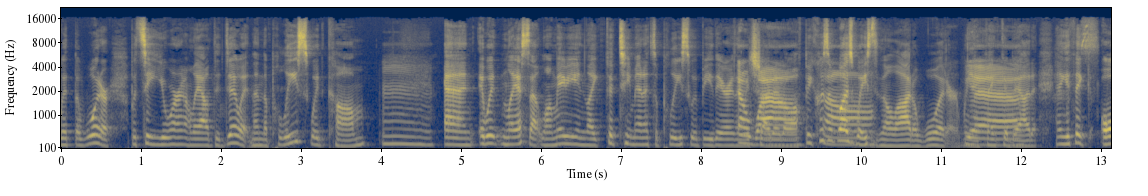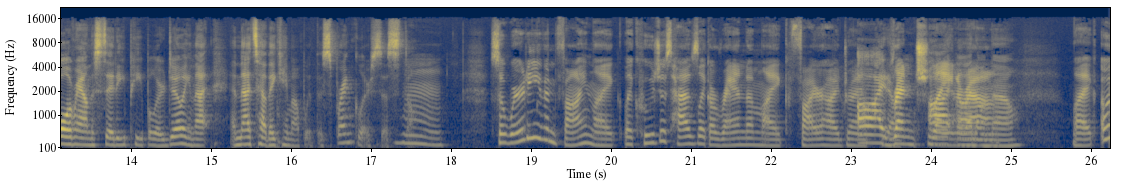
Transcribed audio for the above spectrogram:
with the water. But see, you weren't allowed to do it. And then the police would come Mm. and it wouldn't last that long. Maybe in like 15 minutes, the police would be there and they Oh, would shut it off because it was wasting a lot of water when you think about it. And you think all around the city, people are doing that. And that's how they came up with the sprinkler system. So where do you even find like like who just has like a random like fire hydrant I wrench I- laying I, around? don't know. Like, oh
